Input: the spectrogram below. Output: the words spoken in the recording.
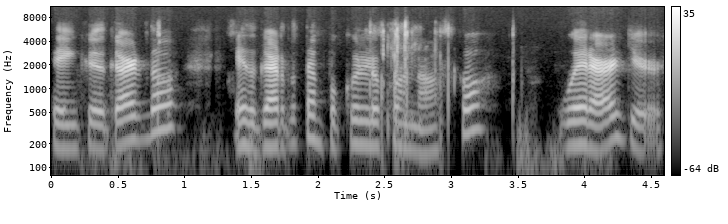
Thank you, Edgardo. Edgardo tampoco lo conozco. Where are you?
